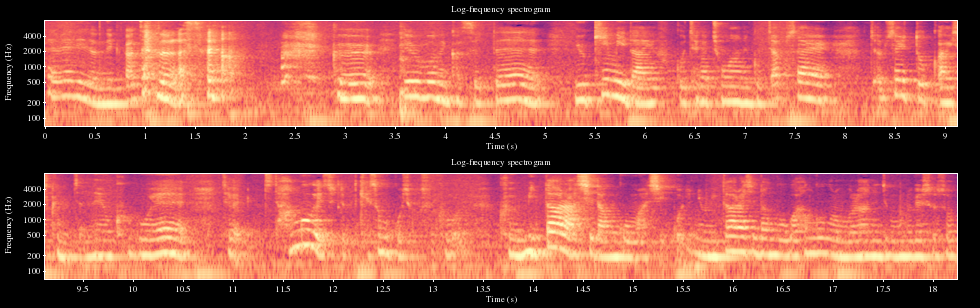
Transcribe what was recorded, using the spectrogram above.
태메니저님 깜짝 놀랐어요. 그 일본에 갔을 때 유키미 다이프쿠 제가 좋아하는 그 짭쌀 짭쌀뚝 아이스크림 있잖아요. 그거에 제가 한국에 있을 때 계속 먹고 싶었어요. 그거 그 미타라시 당고 맛이 있거든요. 미타라시 당고가 한국어로 뭐라 하는지 모르겠어서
